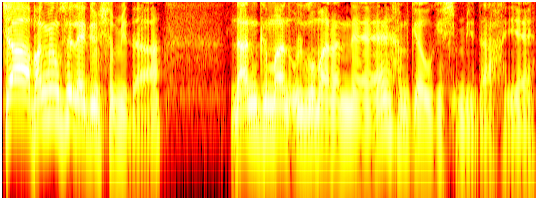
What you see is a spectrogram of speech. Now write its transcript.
자, 박명수의 라디오쇼입니다. 난 그만 울고 말았네. 함께하고 계십니다. 예.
